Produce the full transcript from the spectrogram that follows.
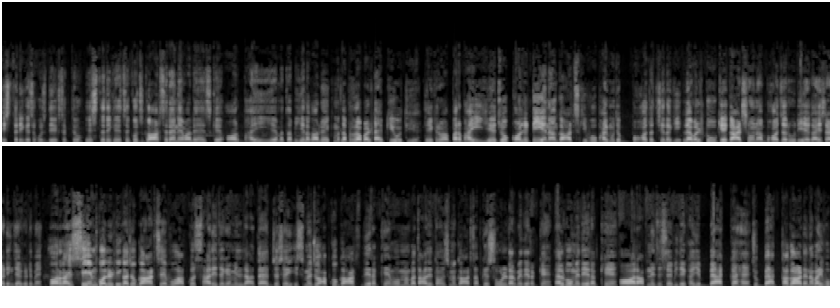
इस तरीके से कुछ देख सकते हो। इस तरीके से कुछ गार्ड्स रहने वाले हैं इसके। और भाई ये मतलब ये लगा लो, एक मतलब रबल टाइप की होती है। देख रहे हो पर भाई, ये जो क्वालिटी है ना गार्ड्स की, वो भाई मुझे बहुत अच्छी लगी। लेवल टू के गार्ड्स होना बहुत ज़रूरी है गाइस राइडिंग जैकेट में। और गाइस सेम क्वालिटी का जो गार्ड्स है, वो आपको सारी जगह मिल जाता है। जैसे इसमें जो आपको गार्ड्स दे रखे हैं, वो मैं बता देता हूँ। इसमें गार्ड्स आपके शोल्डर में दे रखे हैं एल्बो में दे रखे हैं। और आपने जैसे अभी देखा, ये बैक का है, जो बैक का गार्ड है ना भाई, वो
